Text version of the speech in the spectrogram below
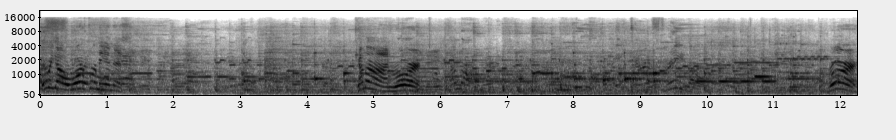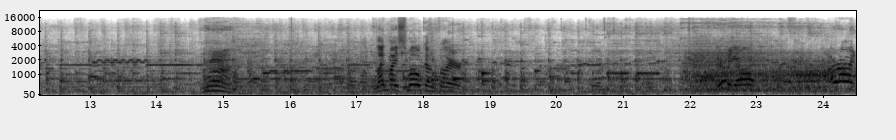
Here we go. Roar for me in this. Come on, roar. Ugh. Light my smoke on fire. There we go. All right.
